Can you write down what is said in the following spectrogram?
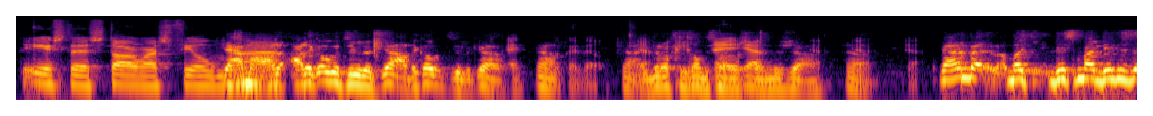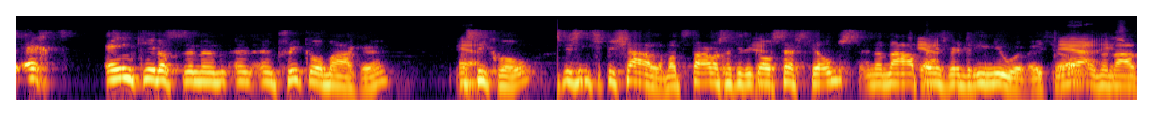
De eerste Star Wars film. Ja, maar had, had ik ook natuurlijk. Ja, had ik ook natuurlijk. Ja, ja. wel. ja, Ja. ik ben ook gigantisch Star Wars fan, dus ja. ja, ja. maar, maar dit is echt één keer dat ze een, een, een prequel maken. Een Ja. sequel. Het is iets speciaals. Want Star Wars had je natuurlijk al zes films. En daarna opeens weer drie nieuwe, weet je wel. En daarna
